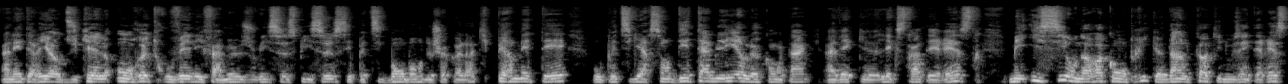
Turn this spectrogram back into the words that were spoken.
à l'intérieur duquel on retrouvait les fameuses Reese's Pieces, ces petits bonbons de chocolat qui permettait aux petits garçons d'établir le contact avec euh, l'extraterrestre. Mais ici, on aura compris que dans le cas qui nous intéresse,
